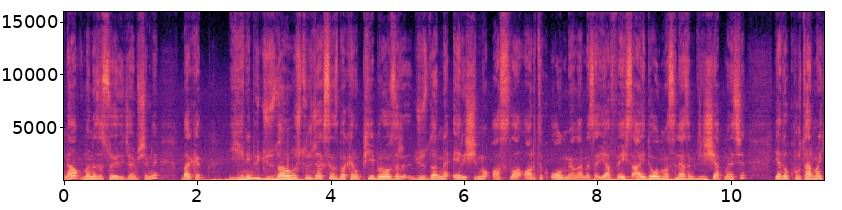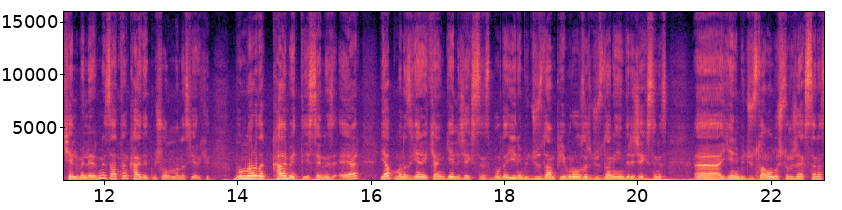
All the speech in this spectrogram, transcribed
ne yapmanızı söyleyeceğim şimdi. Bakın yeni bir cüzdan oluşturacaksınız. Bakın o P browser cüzdanına erişimi asla artık olmayanlar. Mesela ya Face ID olması lazım giriş yapman için ya da kurtarma kelimelerini zaten kaydetmiş olmanız gerekiyor. Bunları da kaybettiyseniz eğer yapmanız gereken geleceksiniz. Burada yeni bir cüzdan P browser cüzdanı indireceksiniz. Ee, yeni bir cüzdan oluşturacaksınız.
